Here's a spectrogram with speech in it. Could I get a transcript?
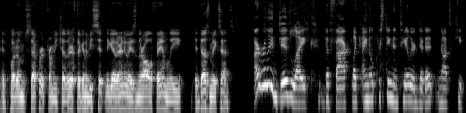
and put them separate from each other? If they're going to be sitting together anyways and they're all a family, it does make sense. I really did like the fact, like, I know Christine and Taylor did it, not to keep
